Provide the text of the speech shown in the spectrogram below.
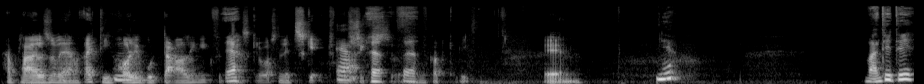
han plejer altså at være en rigtig Hollywood-darling, ikke? fordi Ja. han skriver sådan lidt skævt Ja. musik, Ja, som ja. man godt kan lide. Øh, Ja. var det det?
